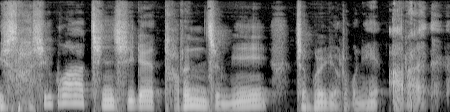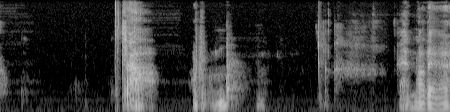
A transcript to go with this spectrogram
이 사실과 진실의 다른 점이 점을 여러분이 알아야 돼요. 자, 여러분. 옛날에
